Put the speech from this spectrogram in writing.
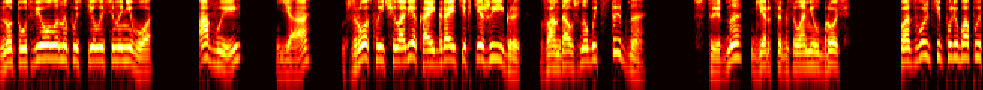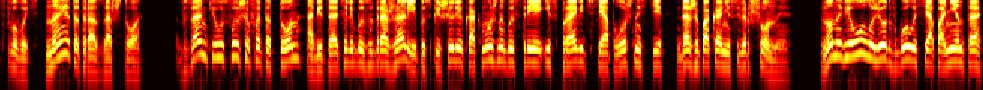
но тут Виола напустилась и на него. «А вы?» «Я?» «Взрослый человек, а играете в те же игры. Вам должно быть стыдно». «Стыдно?» — герцог заломил бровь. «Позвольте полюбопытствовать, на этот раз за что?» В замке, услышав этот тон, обитатели бы задрожали и поспешили как можно быстрее исправить все оплошности, даже пока несовершенные. Но на Виолу лед в голосе оппонента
